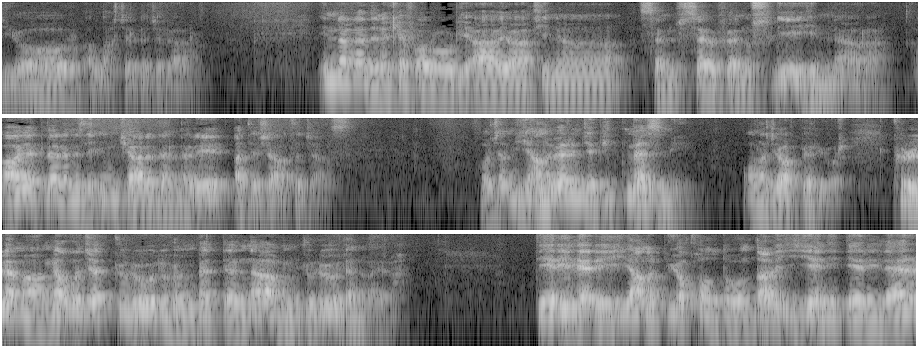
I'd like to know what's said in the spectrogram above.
diyor Allah Celle Celaluhu. İnnellezine keferu bi ayatina senüssevfe nuslihim nara. Ayetlerimizi inkar edenleri ateşe atacağız. Hocam yan verince bitmez mi? Ona cevap veriyor. Küllema navcet culuduhum beddelnahum culuden gayra. Derileri yanıp yok olduğunda yeni deriler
